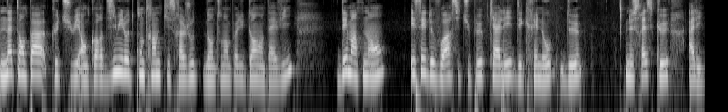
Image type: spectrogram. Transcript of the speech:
N'attends pas que tu aies encore 10 000 autres contraintes qui se rajoutent dans ton emploi du temps, dans ta vie. Dès maintenant, essaye de voir si tu peux caler des créneaux de ne serait-ce que, allez,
